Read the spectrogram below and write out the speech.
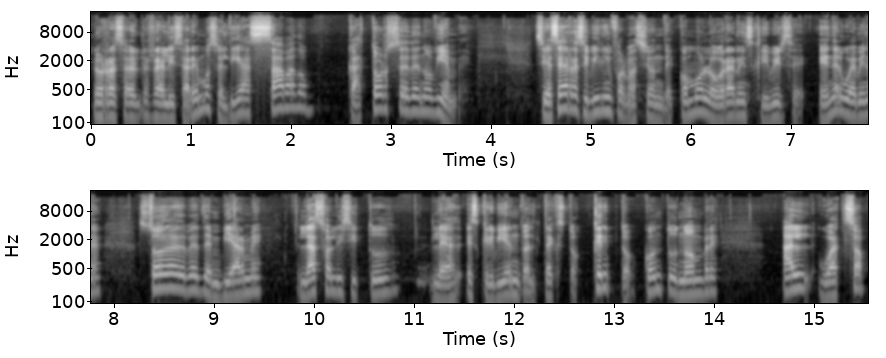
Lo realizaremos el día sábado 14 de noviembre. Si desea recibir información de cómo lograr inscribirse en el webinar, solo debes de enviarme la solicitud escribiendo el texto cripto con tu nombre al WhatsApp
